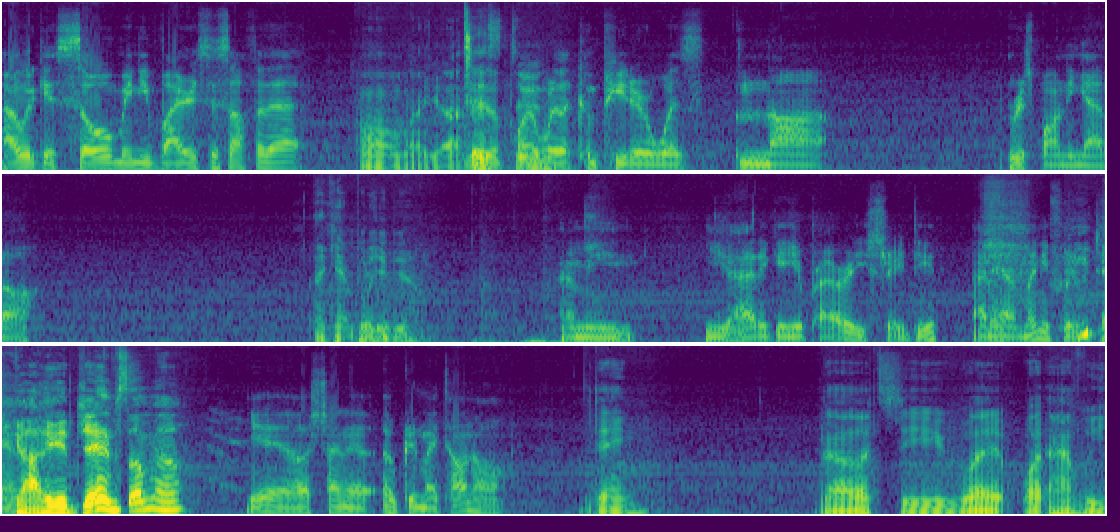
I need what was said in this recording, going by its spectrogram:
I would get so many viruses off of that Oh my god. to the point dude. where the computer was not responding at all. I can't believe you. I mean, you had to get your priorities straight, dude. I didn't have money for the gym. Gotta get gems somehow. Yeah, I was trying to upgrade my town hall. Dang. Now let's see what what have we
